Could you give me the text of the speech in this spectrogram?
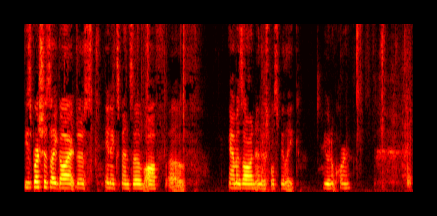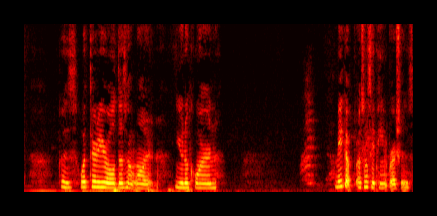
these brushes I got just inexpensive off of Amazon and they're supposed to be like unicorn. Because what 30 year old doesn't want unicorn makeup, I was gonna say paint brushes,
